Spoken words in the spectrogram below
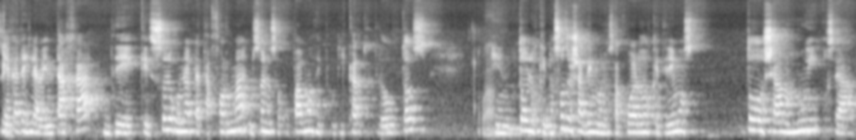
Y acá tenés la ventaja de que solo con una plataforma nosotros nos ocupamos de publicar tus productos en todos los que nosotros ya tenemos los acuerdos, que tenemos todo ya muy, o sea,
